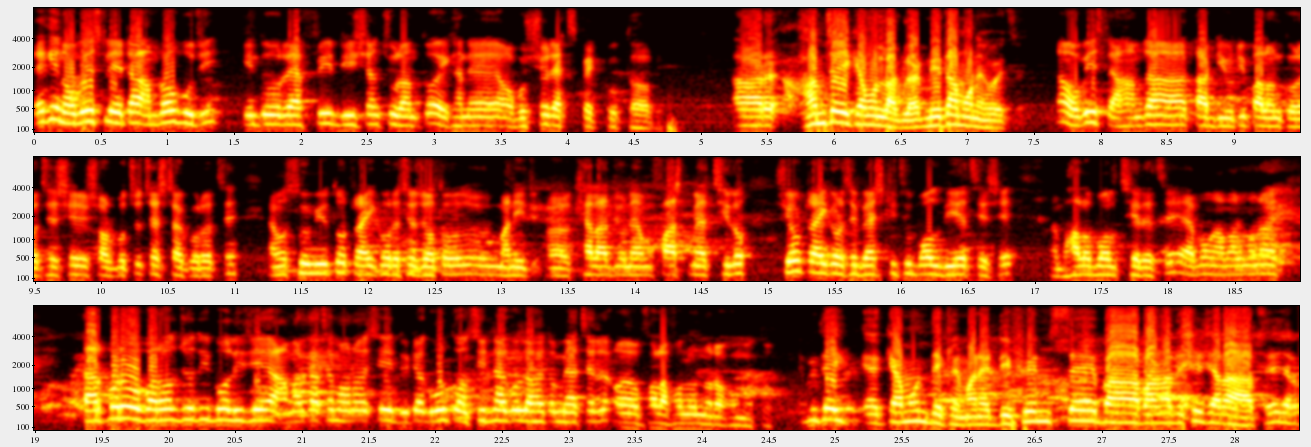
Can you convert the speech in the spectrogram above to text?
দেখেন অবভিয়াসলি এটা আমরাও বুঝি কিন্তু রেফারি ডিসিশন চূড়ান্ত এখানে অবশ্যই এক্সপেক্ট করতে হবে। আর হামজাই কেমন লাগল? আর নেতা মনে হয়েছে? না অবভিয়াসলি হামজা তার ডিউটি পালন করেছে, সে সর্বোচ্চ চেষ্টা করেছে, এবং সুমিও তো ট্রাই করেছে, যত মানে খেলার জন্য, এবং ফার্স্ট ম্যাচ ছিল, সেও ট্রাই করেছে, বেশ কিছু বল দিয়েছে সে, ভালো বল ছেড়েছে, এবং আমার মনে হয়, তারপরে ওভারঅল যদি বলি যে, আমার কাছে মনে হয়েছে এই দুইটা গোল কনসিড না করলে হয়তো ম্যাচের ফলাফল অন্যরকম হতো। কেমন দেখলেন? মানে ডিফেন্সে বা বাংলাদেশে যারা আছে, যারা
